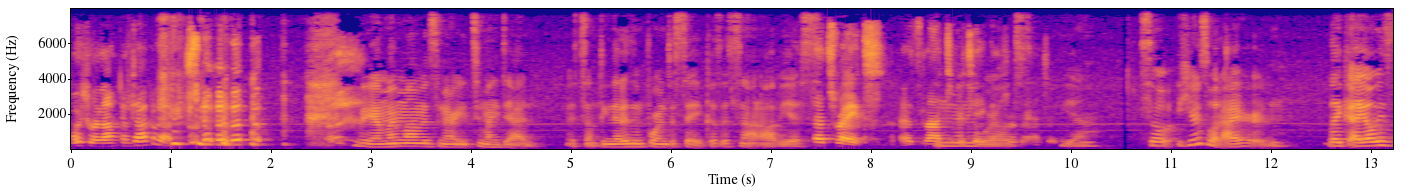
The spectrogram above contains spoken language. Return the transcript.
which we're not going to talk about. Yeah, my mom is married to my dad. It's something that is important to say because it's not obvious. That's right. It's not to be taken worlds. for granted. Yeah. So here's what I heard. Like I always,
